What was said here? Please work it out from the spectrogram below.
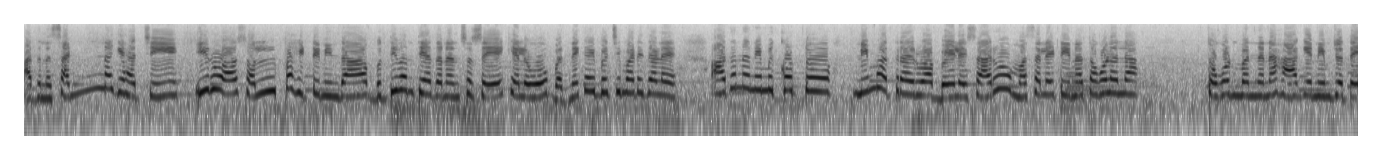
ಅದನ್ನ ಸಣ್ಣಗೆ ಹಚ್ಚಿ, ಇರುವ ಸ್ವಲ್ಪ ಹಿಟ್ಟಿನಿಂದ ಬುದ್ಧಿವಂತಿಯಾದ ನನ್ನ ಸೊಸೆ ಕೆಲವು ಬದನೆಕಾಯಿ ಬಜ್ಜಿ ಮಾಡಿದ್ದಾಳೆ. ಅದನ್ನ ನಿಮಗೆ ಕೊಟ್ಟು ನಿಮ್ಮ ಹತ್ರ ಇರುವ ಬೇಳೆ ಸಾರು, ಮಸಾಲೆ ಟೀನ ತಗೊಳ್ಳಲ್ಲ ತಗೊಂಡ್ ಬಂದನ ಹಾಗೆ ನಿಮ್ಮ ಜೊತೆ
